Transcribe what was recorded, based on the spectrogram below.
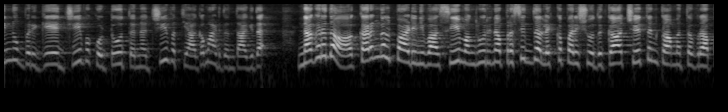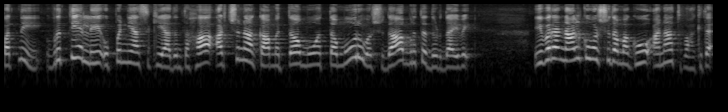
ಇನ್ನೊಬ್ಬರಿಗೆ ಜೀವ ಕೊಟ್ಟು ತನ್ನ ಜೀವ ತ್ಯಾಗ ಮಾಡಿದಂತಾಗಿದೆ. ನಗರದ ಕರಂಗಲ್ಪಾಡಿ ನಿವಾಸಿ, ಮಂಗಳೂರಿನ ಪ್ರಸಿದ್ಧ ಲೆಕ್ಕ ಪರಿಶೋಧಕ ಚೇತನ್ ಕಾಮತ್ ಅವರ ಪತ್ನಿ ವೃತ್ತಿಯಲ್ಲಿ ಉಪನ್ಯಾಸಕಿಯಾದಂತಹ ಅರ್ಚನಾ ಕಾಮತ್ ಮೂವತ್ತ ಮೂರು ವರ್ಷದ ಮೃತ ದುರ್ದೈವಿ ಇವರ ನಾಲ್ಕು ವರ್ಷದ ಮಗು ಅನಾಥವಾಗಿದೆ.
